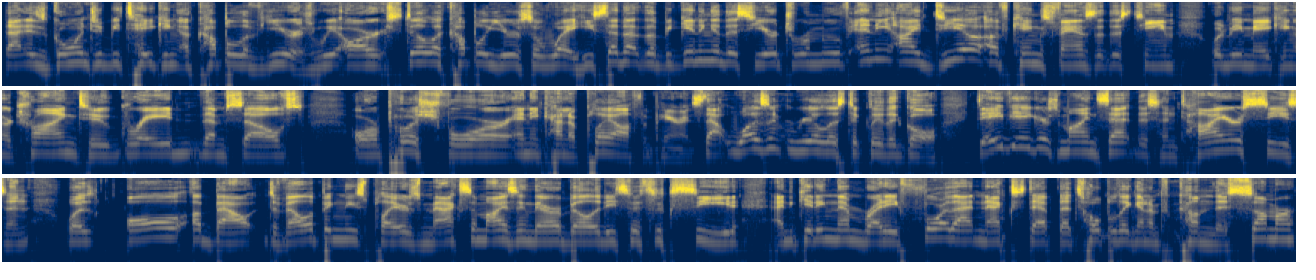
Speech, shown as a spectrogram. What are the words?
that is going to be taking a couple of years. We are still a couple years away. He said at the beginning of this year to remove any idea of Kings fans that this team would be making or trying to grade themselves or push for any kind of playoff appearance. That wasn't realistically the goal. Dave Joerger's mindset this entire season was all about developing these players, maximizing their ability to succeed, and getting them ready for that next step that's hopefully going to come this summer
